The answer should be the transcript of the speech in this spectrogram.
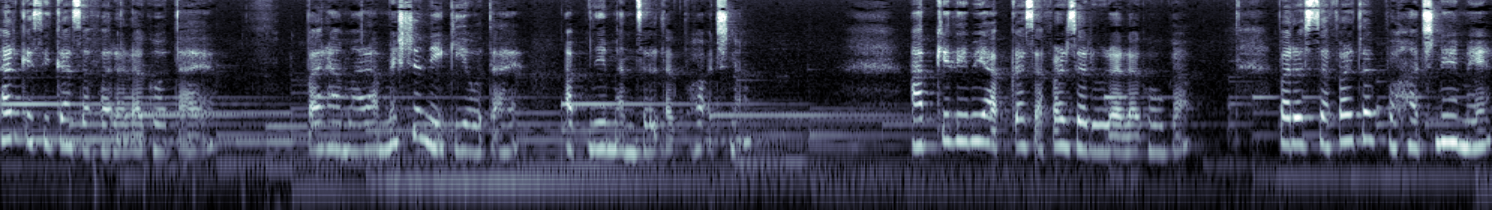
हर किसी का सफ़र अलग होता है, पर हमारा मिशन एक ही होता है, अपने मंजिल तक पहुँचना। आपके लिए भी आपका सफ़र ज़रूर अलग होगा, पर उस सफ़र तक पहुँचने में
